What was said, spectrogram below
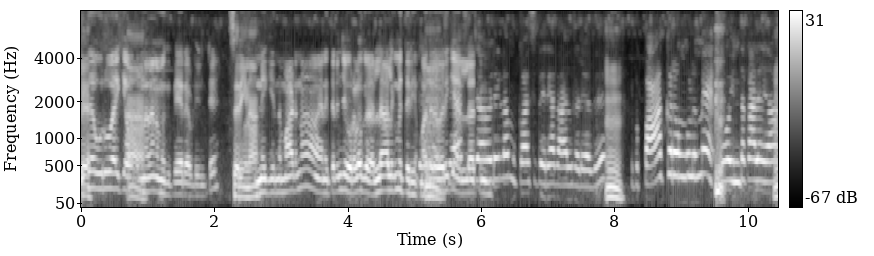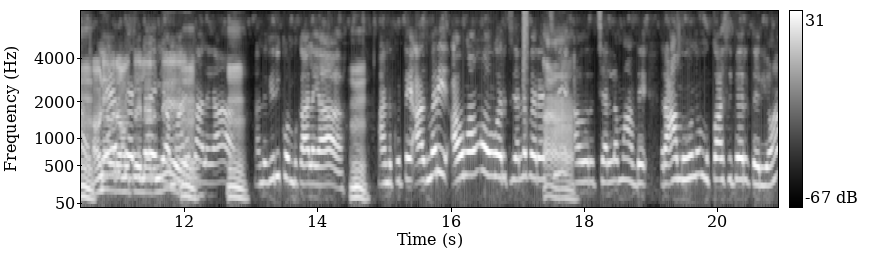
இதை உருவாக்கி அவுக்கணும் தான் நமக்கு பேர் அப்படின்ட்டு. சரிங்கண்ணா. இன்னைக்கு இந்த மாடுனா எனக்கு தெரிஞ்ச ஓரளவுக்கு எல்லா ஆளுக்குமே தெரியும். மதுரை வரைக்கும் எல்லாத்துக்கும் ஜாவடியில முக்காசி தெரியாத ஆள் கிடையாது. இப்ப பாக்குறவங்களுமே ஓ இந்த காளையா? அவனே ஒரு அவத்துல? இருந்து காளையா? அந்த விரிக்கொம்பு காளையா? அந்த குட்டை அது மாதிரி அவங்கவுங்க ஒவ்வொரு செல்ல பேர் வச்சு அவர் செல்லமா அப்படியே ராமுன்னு முக்காசி பேருக்கு தெரியும்.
